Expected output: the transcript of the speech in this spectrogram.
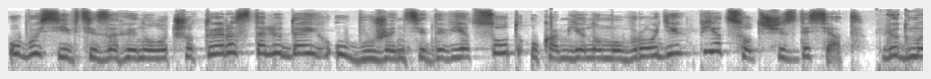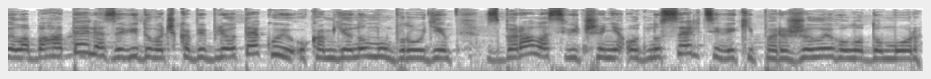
У Босівці загинуло 400 людей, у Бужанці 900, у Кам'яному Броді 560. Людмила Багателя, завідувачка бібліотекою у Кам'яному Броді, збирала свідчення односельців, які пережили голодомор.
